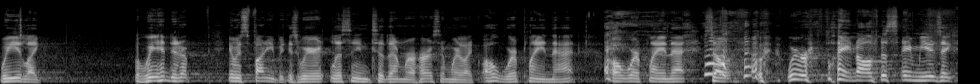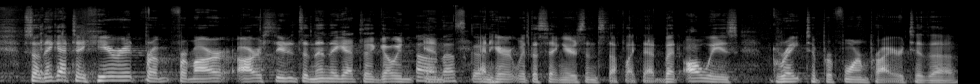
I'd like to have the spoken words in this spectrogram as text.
we like we ended up it was funny because we were listening to them rehearse and we are like, oh, we're playing that. Oh, we're playing that. So we were playing all the same music. So they got to hear it from, from our, our students and then they got to go in oh, and, and hear it with the singers and stuff like that. But always great to perform prior to the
